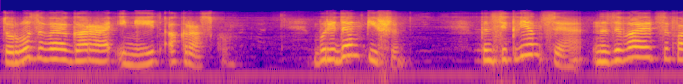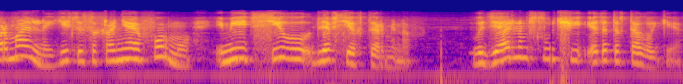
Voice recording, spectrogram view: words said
то розовая гора имеет окраску. Буридан пишет, консеквенция называется формальной, если, сохраняя форму, имеет силу для всех терминов. В идеальном случае это тавтология.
